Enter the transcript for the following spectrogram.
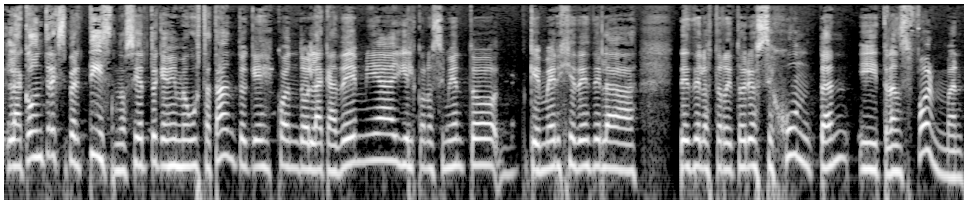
la contra-expertise, ¿no es cierto? Que a mí me gusta tanto, que es cuando la academia y el conocimiento que emerge desde la, desde los territorios se juntan y transforman.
